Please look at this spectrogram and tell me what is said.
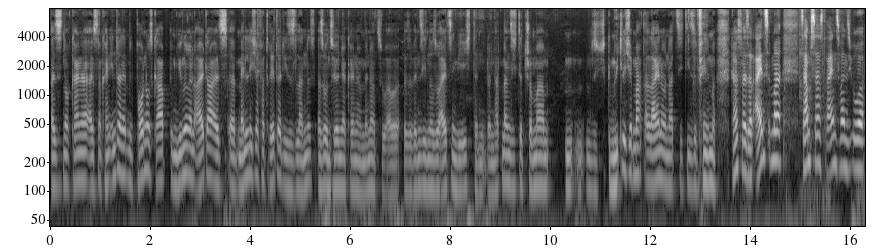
als, es noch keine, als es noch kein Internet mit Pornos gab, im jüngeren Alter als äh, männlicher Vertreter dieses Landes, also uns hören ja keine Männer zu, aber also wenn sie nur so alt sind wie ich, dann, dann hat man sich das schon mal sich gemütlich gemacht alleine und hat sich diese Filme. Gab es bei Sat 1 immer samstags 23 Uhr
